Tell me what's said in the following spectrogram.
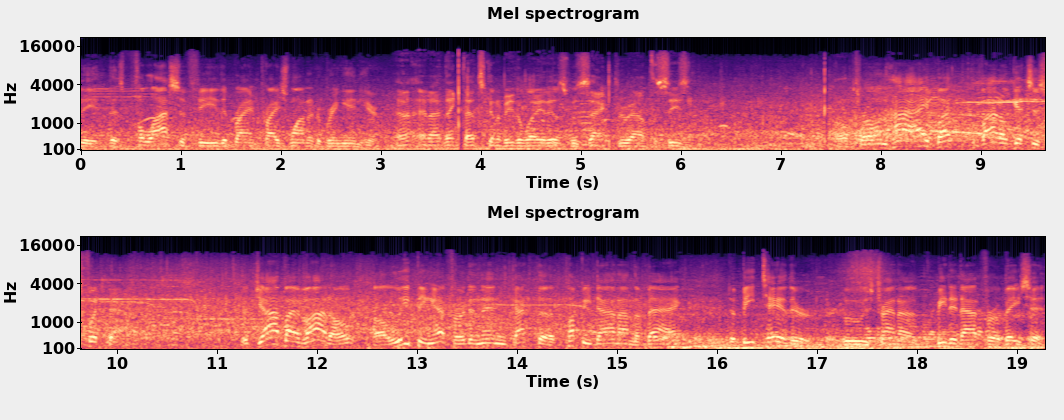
the, the philosophy that Bryan Price wanted to bring in here. And, I think that's going to be the way it is with Zach throughout the season. Well, throwing high, but Votto gets his foot down. Good job by Votto. A leaping effort and then got the puppy down on the bag to beat Taylor, who's trying to beat it out for a base hit.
